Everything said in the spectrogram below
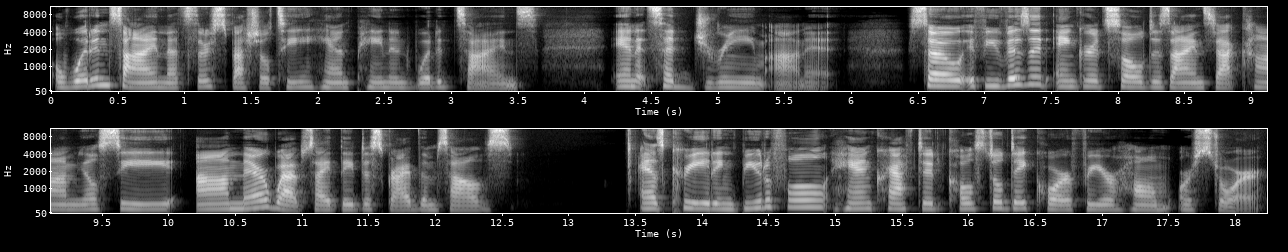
a wooden sign. That's their specialty, hand painted wooden signs. And it said dream on it. So if you visit anchoredsouldesigns.com, you'll see on their website they describe themselves as creating beautiful handcrafted coastal decor for your home or store.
